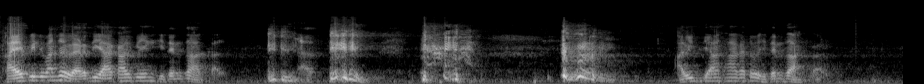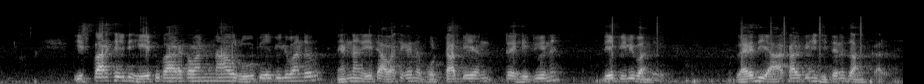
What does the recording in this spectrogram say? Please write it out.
කය පිළිබඳ වැරදි ආකල්පයෙන් හිතෙන තාක්කල් අවිද්‍යාසහගතව හිතෙන තාක්කල් ස්පර්ශයට හේතුකාරක වන්නා වූ රූපය පිළිබඳව නැත්නම් ඊට අවශ්‍ය කරන පොට්ටබ්බයන්ට හේතු වෙන දේ පිළිබඳව වැරදි ආකල්පයෙන් හිතෙන තාක්කල්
